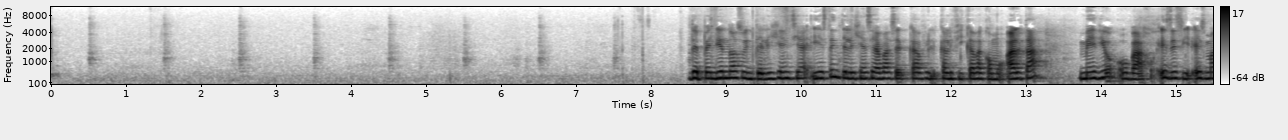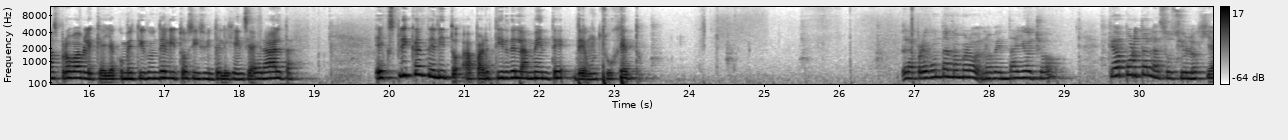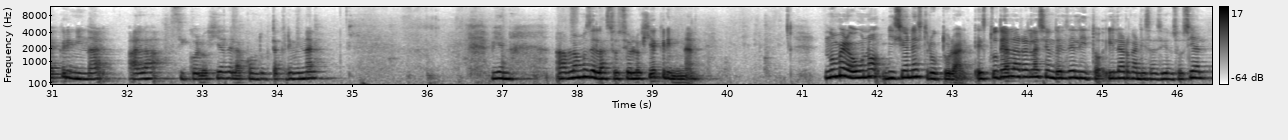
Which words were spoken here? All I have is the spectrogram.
dependiendo a su inteligencia y esta inteligencia va a ser calificada como alta, medio o bajo. Es decir, es más probable que haya cometido un delito si su inteligencia era alta. Explica el delito a partir de la mente de un sujeto. La pregunta número 98. ¿Qué aporta la sociología criminal a la psicología de la conducta criminal? Bien, hablamos de la sociología criminal. Número 1. Visión estructural. Estudia la relación del delito y la organización social.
